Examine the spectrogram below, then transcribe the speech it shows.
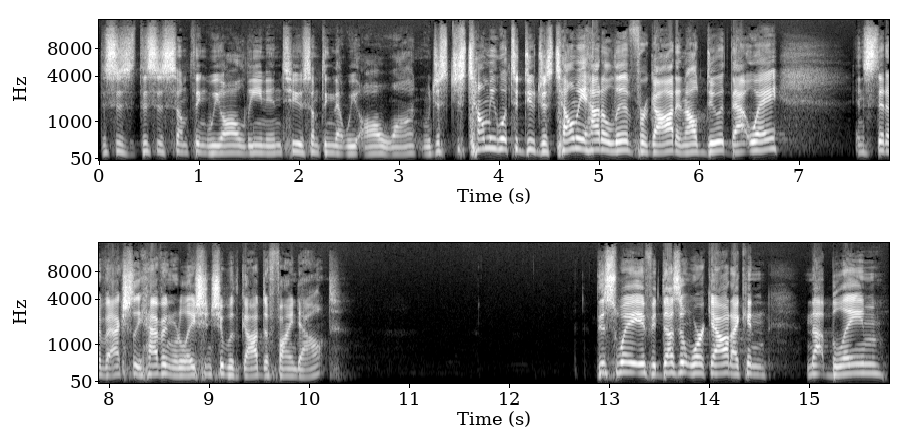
This is, this is something we all lean into, something that we all want. Just, just tell me what to do. Just tell me how to live for God, and I'll do it that way instead of actually having a relationship with God to find out. This way, if it doesn't work out, I can not blame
